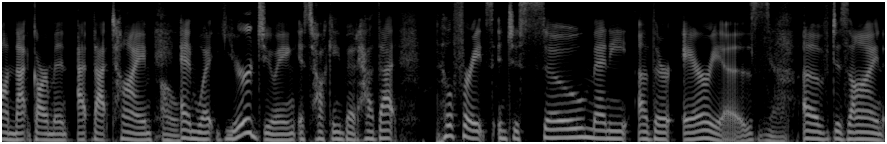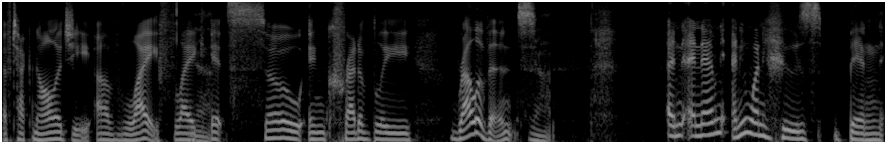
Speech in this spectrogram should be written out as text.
on that garment at that time. Oh. And what you're doing is talking about how that pilferates into so many other areas of design, of technology, of life. Like Yeah. it's so incredibly relevant. Yeah. And and anyone who's been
